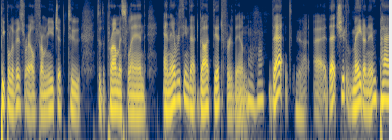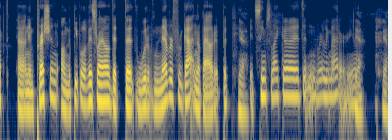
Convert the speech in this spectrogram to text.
people of Israel from Egypt to to the Promised Land, and everything that God did for them. Mhm. That Yeah. uh, that should have made an impact, an impression on the people of Israel that that would have never forgotten about it. But Yeah. it seems like uh, it didn't really matter. You know? Yeah.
